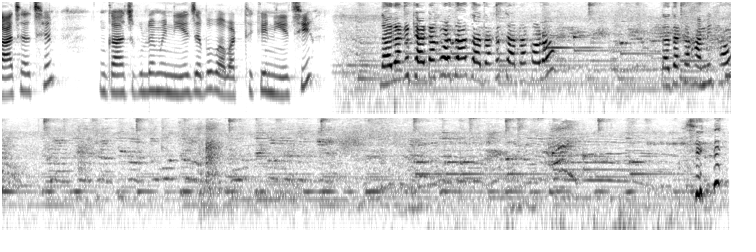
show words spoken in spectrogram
গাছ আছে গাছগুলো আমি নিয়ে যাব বাবার থেকে নিয়েছি। দাদাকে টাটা করো দাও দাদাকে টাটা করো। দাদাকে হামি খাও। হ্যাঁ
